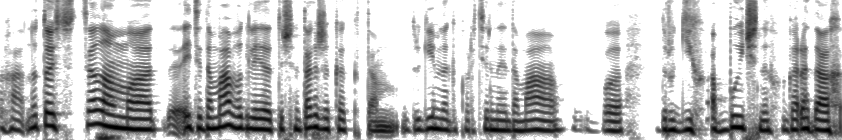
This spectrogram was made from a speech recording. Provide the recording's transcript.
Ага, ну то есть в целом э, эти дома выглядят точно так же, как там другие многоквартирные дома в других обычных городах.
